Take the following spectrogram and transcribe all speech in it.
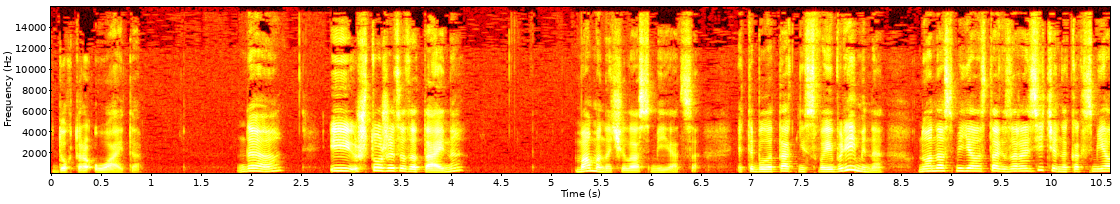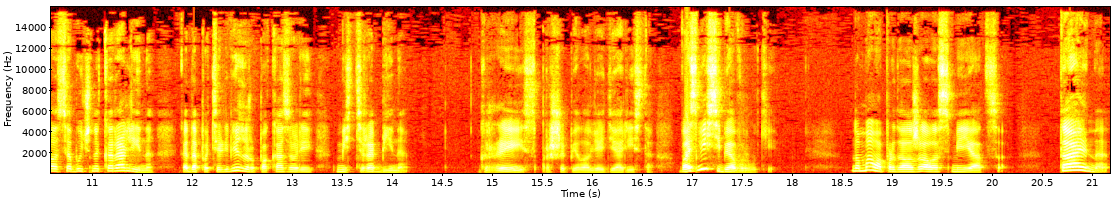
и доктора Уайта. «Да, и что же это за тайна?» Мама начала смеяться. Это было так несвоевременно, но она смеялась так заразительно, как смеялась обычно Каролина, когда по телевизору показывали мистера Бина. «Грейс», – прошепела леди Ариста, – «возьми себя в руки». Но мама продолжала смеяться. «Тайна!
